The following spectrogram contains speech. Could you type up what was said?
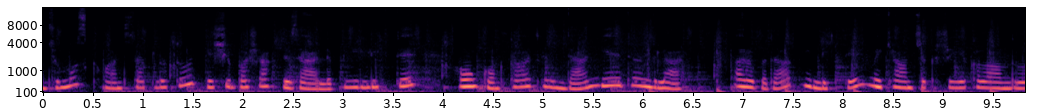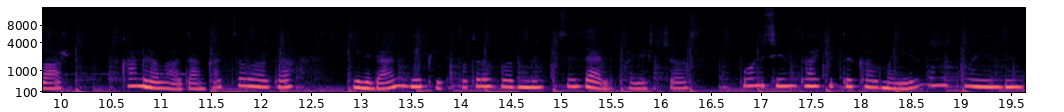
oyuncumuz Kıvanç Tatlıtuğ, eşi Başak Dizer'le birlikte Hong Kong tatilinden geri döndüler. Arabada birlikte mekan çıkışı yakalandılar. Kameralardan kaçsalar da yeniden yepyeni fotoğraflarını sizlerle paylaşacağız. Bunun için takipte kalmayı unutmayın.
